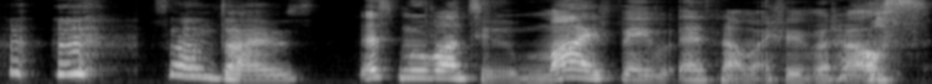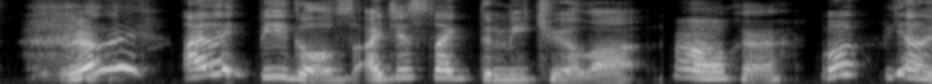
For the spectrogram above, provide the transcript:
Sometimes. Let's move on to my favorite. It's not my favorite house. Really? I like Beagles. I just like Dimitri a lot. Oh, okay. Well, yeah,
